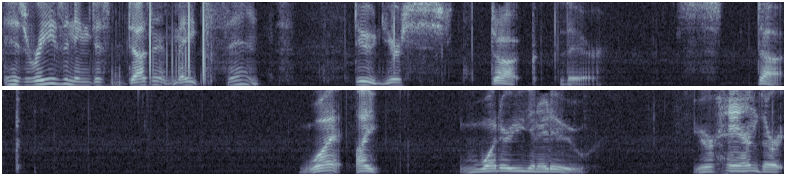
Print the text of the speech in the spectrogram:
his reasoning just doesn't make sense. Dude, you're stuck there. Stuck. What, like, what are you gonna do? Your hands are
